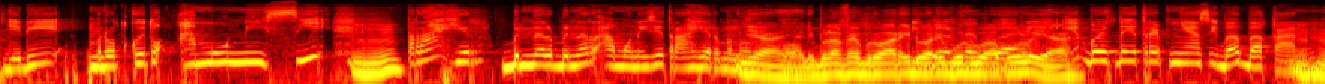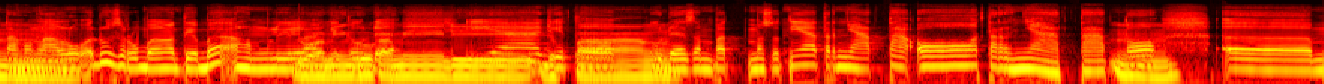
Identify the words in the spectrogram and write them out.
Jadi menurutku itu amunisi terakhir, bener-bener amunisi terakhir menurutku. Iya, ya, di bulan Februari Di bulan 2020 Februari. ya. Iya birthday tripnya si Baba kan tahun lalu. Aduh seru banget ya Ba. Alhamdulillah Dua gitu minggu udah. kami di iya, gitu. Jepang. Udah sempat maksudnya ternyata oh ternyata toh Hmm. em,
